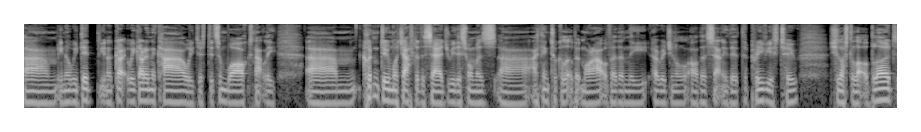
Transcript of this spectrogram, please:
um, you know, we did, you know, got, we got in the car, we just did some walks. Natalie um, couldn't do much after the surgery. This one was, I think, took a little bit more out of her than the original, or the certainly the, the previous two. She lost a lot of blood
